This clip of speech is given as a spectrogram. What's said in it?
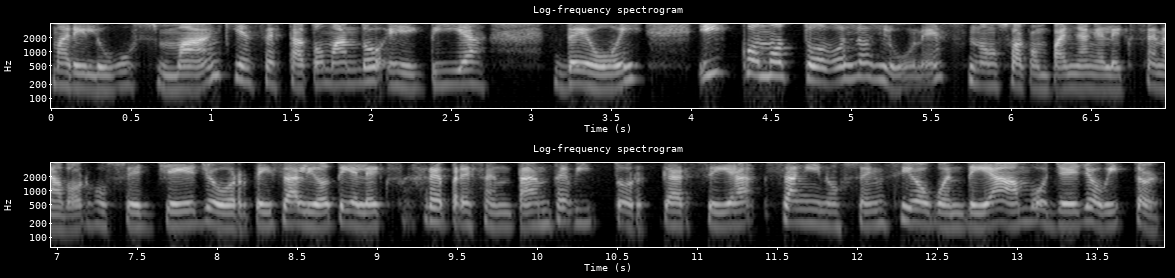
Marilu Guzmán, quien se está tomando el día de hoy. Y como todos los lunes, nos acompañan el ex senador José Yello Ortiz Aliotti y el ex representante Víctor García San Inocencio. Buen día a ambos, Yello, Víctor.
